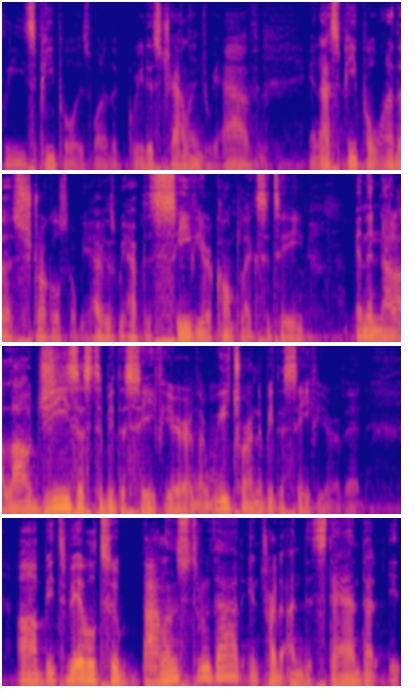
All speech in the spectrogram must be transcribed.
please people is one of the greatest challenge we have. And as people, one of the struggles that we have is we have the savior complexity, and then not allow Jesus to be the savior. That we trying to be the savior of it. Uh, but to be able to balance through that and try to understand that it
